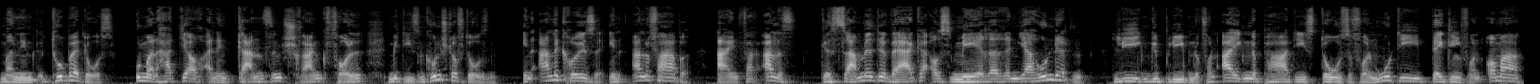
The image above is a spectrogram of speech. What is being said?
man nimmt eine Tupperdose. Und man hat ja auch einen ganzen Schrank voll mit diesen Kunststoffdosen. In alle Größe, in alle Farbe. Einfach alles. Gesammelte Werke aus mehreren Jahrhunderten liegen gebliebene von eigene Partys, Dose von Mutti, Deckel von Oma.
